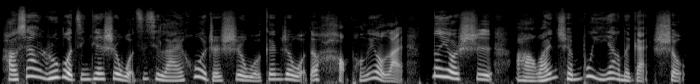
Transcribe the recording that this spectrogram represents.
好像如果今天是我自己来，或者是我跟着我的好朋友来，那又是啊完全不一样的感受。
